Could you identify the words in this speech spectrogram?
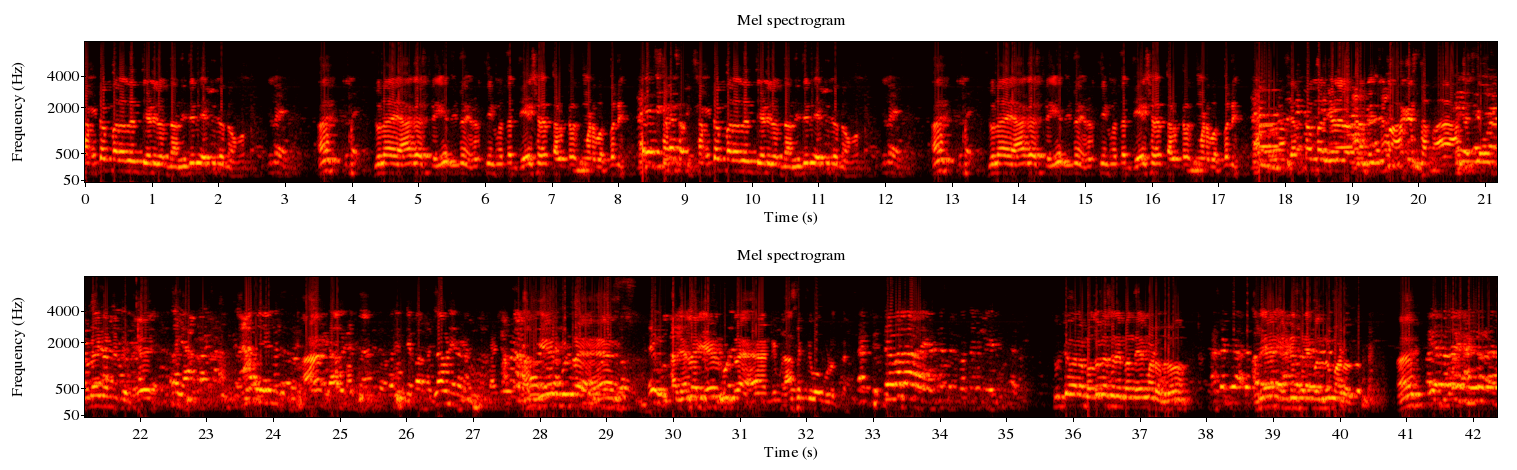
September ಅಲ್ಲಿ ಅಂತ ಹೇಳಿರೋದು ನಾನು. ಇದನ್ನು ಎಲ್ಲಿದ್ದೀವಿ ನಾವು? ಜುಲೈ. ಆಗಸ್ಟ್ ಇನ್ನು ಎರಡು ತಿಂಗಳ ದೇಶದ ತಳಕಳಕ್ ಮಾಡ್ಬೋದು. ಬನ್ನಿ. ಸೆಪ್ಟೆಂಬರ್ ಅಲ್ಲಿ ಅಂತ ಹೇಳಿರೋದು ನಾನು. ಇದನ್ನು ಎಲ್ಲಿದ್ದೀವಿ ನಾವು? ಜುಲೈ, ಆಗಸ್ಟ್ ಏನ್ ಇನ್ನು ಎರಡು ತಿಂಗಳ ದೇಶದ ತಳಕಳಕ್ ಮಾಡ್ಬೋದು. ಬನ್ನಿ. ಸೆಪ್ಟೆಂಬರ್ ಹೇಳಿಲ್ಲ ಆಗಸ್ಟ್ ಅಮ್ಮ ಆಗಸ್ಟ್ ಜುಲೈನಲ್ಲಿದ್ದೀವಿ ಹೇಳ್ಬಿಟ್ರೆ, ಅದೆಲ್ಲ ಹೇಳ್ಬಿಟ್ರೆ ನಿಮ್ಗೆ ಆಸಕ್ತಿ ಹೋಗ್ಬಿಡುತ್ತೆ. ಸೂರ್ಯವನ ಮೊದಲನೇ ಸರಿ ಬಂದು ಏನ್ ಮಾಡೋದು ಅದೇ ಎರಡನೇ ಸರಿ ಬಂದ್ರು ಮಾಡೋದು?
